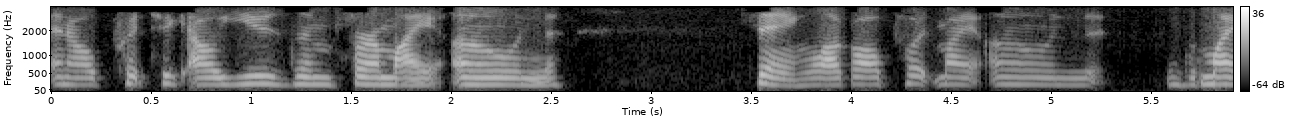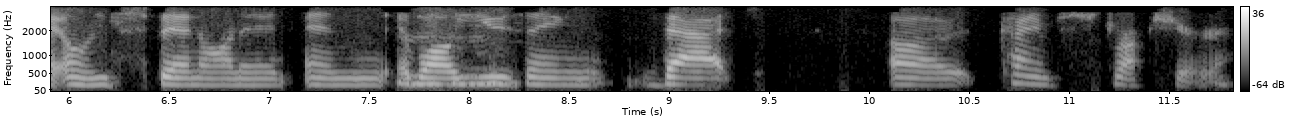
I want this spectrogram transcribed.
and I'll put to I'll use them for my own thing. Like I'll put my own my own spin on it, and mm-hmm. while using that uh, kind of structure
